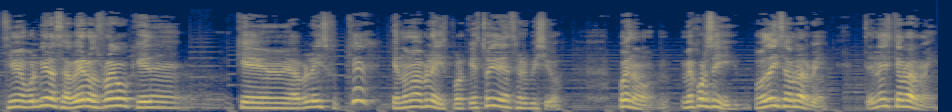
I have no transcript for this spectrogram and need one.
Si me volvieras a ver, os ruego que, que me habléis... ¿Qué? Que no me habléis, porque estoy en servicio. Bueno, mejor sí, podéis hablarme. Tenéis que hablarme.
